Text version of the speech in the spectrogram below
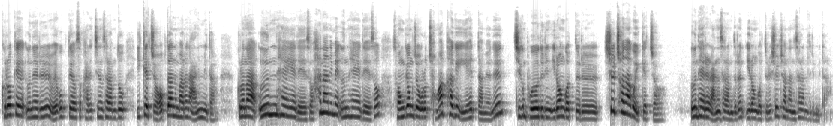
그렇게 은혜를 왜곡되어서 가르치는 사람도 있겠죠. 없다는 말은 아닙니다. 그러나 은혜에 대해서 하나님의 은혜에 대해서 성경적으로 정확하게 이해했다면은 지금 보여드린 이런 것들을 실천하고 있겠죠. 은혜를 아는 사람들은 이런 것들을 실천하는 사람들입니다.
